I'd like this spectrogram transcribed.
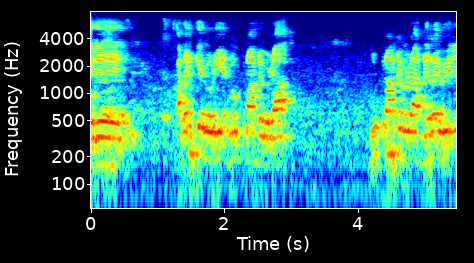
இது கலைஞருடைய நூற்றாண்டு விழா. நூற்றாண்டு விழா நிறைவில்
